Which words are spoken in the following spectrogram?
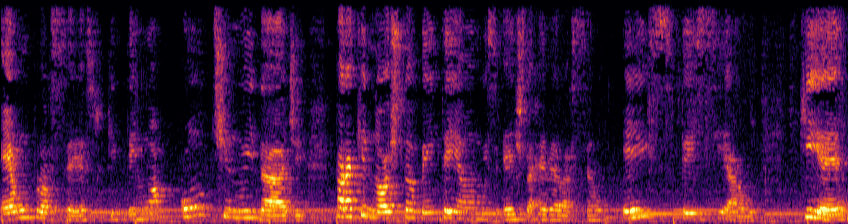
é um processo que tem uma continuidade para que nós também tenhamos esta revelação especial, que é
